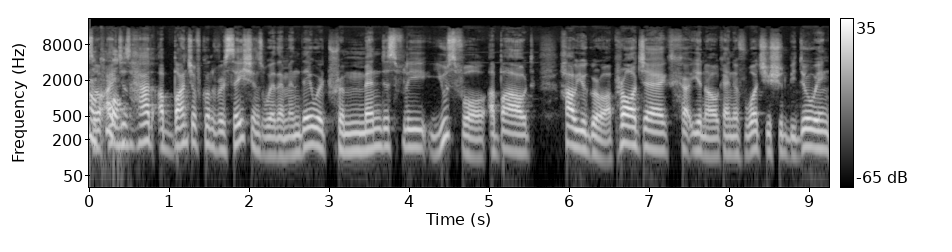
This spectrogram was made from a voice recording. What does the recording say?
Oh, so i just had a bunch of conversations with them and they were tremendously useful about how you grow a project how, you know kind of what you should be doing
